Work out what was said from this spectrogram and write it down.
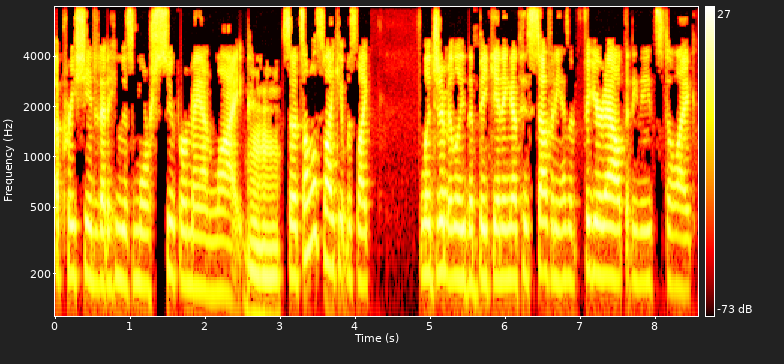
appreciated that he was more Superman like. hmm So it's almost like it was like legitimately the beginning of his stuff, and he hasn't figured out that he needs to like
